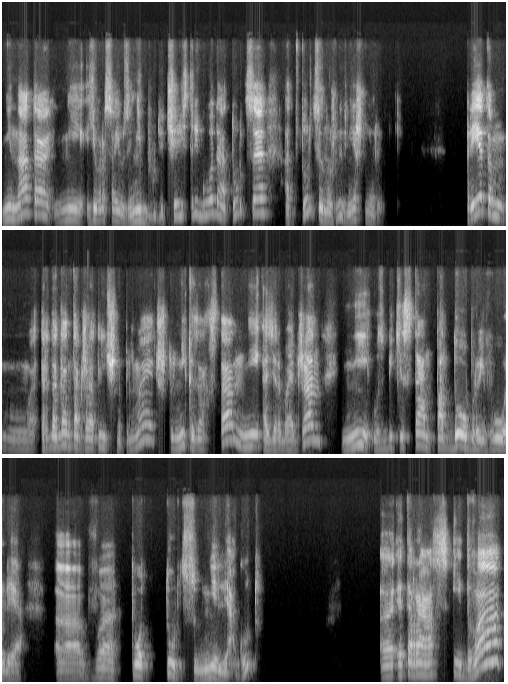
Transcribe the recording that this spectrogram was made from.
ни НАТО, ни Евросоюза не будет через три года, а Турция, от Турции нужны внешние рынки. При этом Эрдоган также отлично понимает, что ни Казахстан, ни Азербайджан, ни Узбекистан по доброй воле э, в, под Турцию не лягут. Э, это раз. И два,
